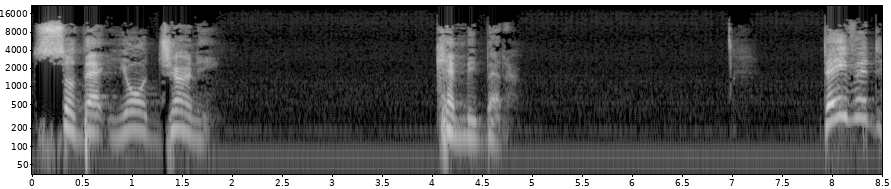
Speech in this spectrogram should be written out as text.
so that your journey can be better. David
